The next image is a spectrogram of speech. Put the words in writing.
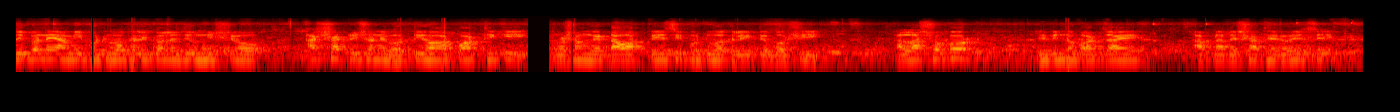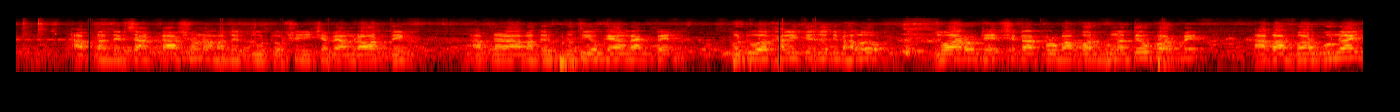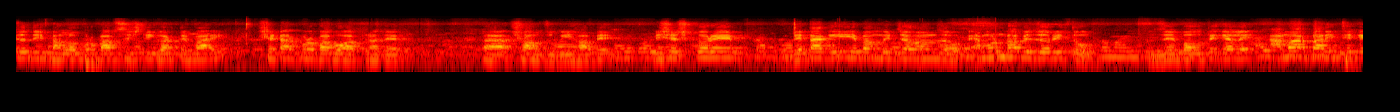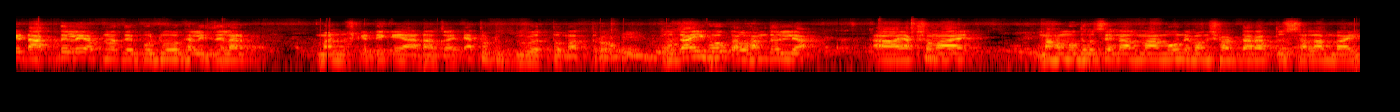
জীবনে আমি পটুয়াখালী কলেজে উনিশশো আটষট্টি সনে ভর্তি হওয়ার পর থেকেই প্রসঙ্গের দাওয়াত পেয়েছি পটুয়াখালীতে বসি আল্লাহ শকর, বিভিন্ন পর্যায়ে আপনাদের সাথে রয়েছে। আপনাদের চারটা আসন আমাদের দুটো, সেই হিসাবে আমরা অর্ধেক। আপনারা আমাদের প্রতিও খেয়াল রাখবেন। পটুয়াখালীতে যদি ভালো জোয়ার ওঠে, সেটার প্রভাব বরগুনাতেও পড়বে। আবার বরগুনায় যদি ভালো প্রভাব সৃষ্টি করতে পারি, সেটার প্রভাবও আপনাদের সহযোগী হবে। বিশেষ করে বেতাগি এবং মির্জাগঞ্জ এমনভাবে জড়িত যে বলতে গেলে আমার বাড়ি থেকে ডাক দিলে আপনাদের পটুয়াখালী জেলার মানুষকে ডেকে আনা যায়, এতটুকু দূরত্ব মাত্র। তো যাই হোক, আলহামদুলিল্লাহ এক সময় মাহমুদ হোসেন আল মামুন এবং সর্দার আব্দুল সালাম ভাই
